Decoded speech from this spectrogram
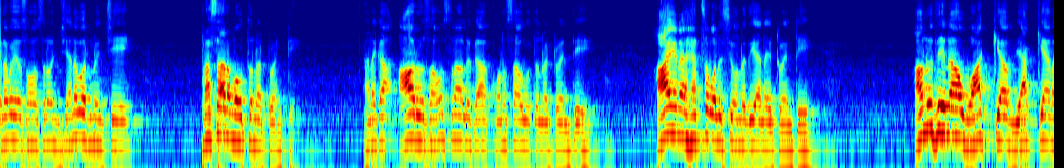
ఇరవయో సంవత్సరం జనవరి నుంచి ప్రసారం అవుతున్నటువంటి అనగా ఆరు సంవత్సరాలుగా కొనసాగుతున్నటువంటి ఆయన హెచ్చవలసి ఉన్నది అనేటువంటి అనుదిన వాక్య వ్యాఖ్యాన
